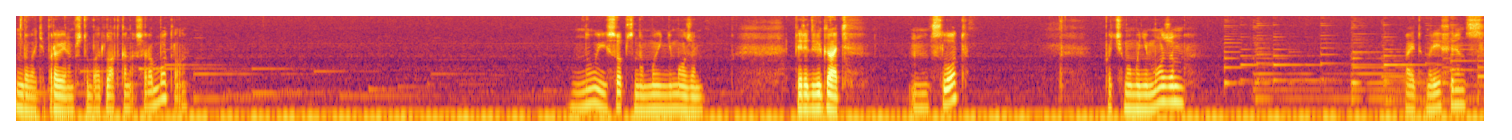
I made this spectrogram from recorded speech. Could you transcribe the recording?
Давайте проверим, чтобы отладка наша работала. И, собственно, мы не можем передвигать слот. Почему мы не можем? Item Reference.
